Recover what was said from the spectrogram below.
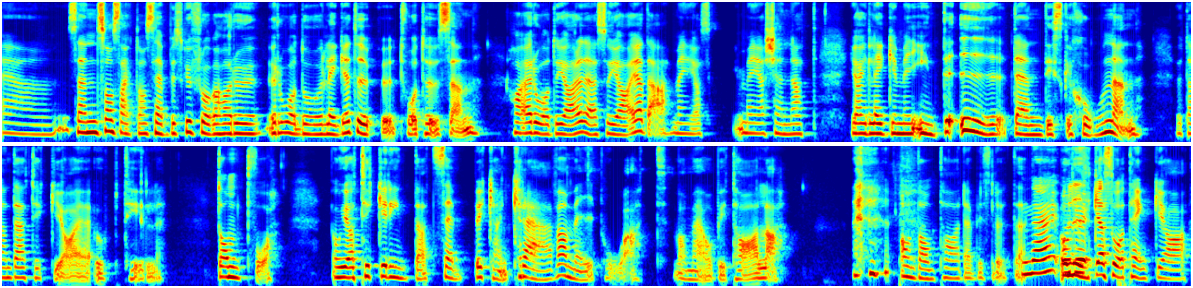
Eh, sen som sagt om Sebbe skulle fråga har du råd att lägga typ 2000? Har jag råd att göra det så gör jag det. Men jag, men jag känner att jag lägger mig inte i den diskussionen. Utan det tycker jag är upp till de två. Och jag tycker inte att Sebbe kan kräva mig på att vara med och betala. om de tar det beslutet. Nej, och och det- lika så tänker jag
